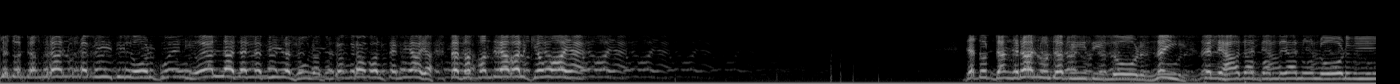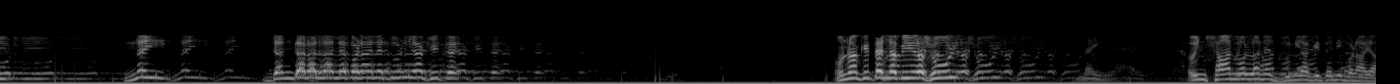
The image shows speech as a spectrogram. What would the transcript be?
جدو ڈنگرا نبی دی لوڑ کوئی نہیں ہوئے اللہ دا نبی رسول تو ڈنگرا وال تے نہیں آیا۔ تے سب بندے وال کیوں آیا؟ ہے جدو ڈنگرا نبی دی لوڑ نہیں، تے لہذا بندیاں نو لوڑ بھی۔ نہیں ڈنگر اللہ نے بڑا نے دنیا کیتے انہاں کیتے نبی رسول۔ نہیں ہے۔ انسان اللہ نے دنیا کیتے نہیں بنایا،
